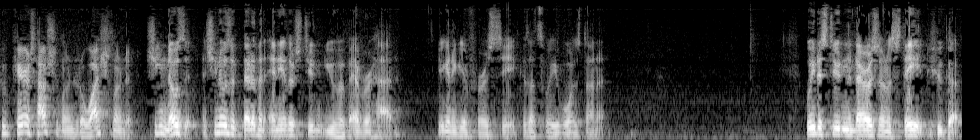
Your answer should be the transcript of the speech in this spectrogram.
who cares how she learned it or why she learned it? She knows it, and she knows it better than any other student you have ever had. You're going to give her a C because that's the way you've always done it. We had a student at Arizona State who got,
